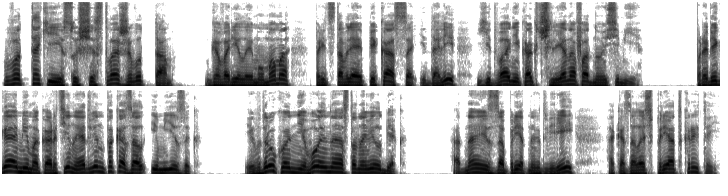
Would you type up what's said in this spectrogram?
«Вот такие существа живут там», — говорила ему мама, представляя Пикассо и Дали едва не как членов одной семьи. Пробегая мимо картины, Эдвин показал им язык. И вдруг он невольно остановил бег. Одна из запретных дверей оказалась приоткрытой.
